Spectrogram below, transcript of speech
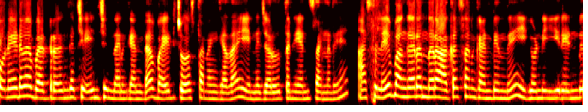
కొనేయడమే బెటర్. ఇంకా చేయించిన దానికంట బయట చూస్తాను కదా ఎన్ని జరుగుతున్నాయి అని అన్నది. అసలే బంగారం ధర ఆకాశానికి అంటింది. ఇగోండి ఈ రెండు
